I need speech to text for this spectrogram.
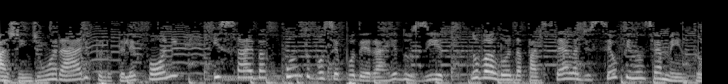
Agende um horário pelo telefone e saiba quanto você poderá reduzir no valor da parcela de seu financiamento.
